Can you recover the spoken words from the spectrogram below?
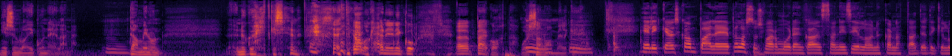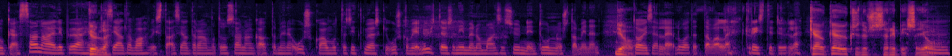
niin sinulla on ikuinen elämä. Mm. Tämä on minun nykyhetkisen teologian niin, niin kuin, pääkohta, voisi mm, sanoa melkein. Mm. Eli jos kamppailee pelastusvarmuuden kanssa, niin silloin kannattaa tietenkin lukea sana, eli pyhä henki sieltä vahvistaa sieltä raamatun sanan kautta meidän uskoa, mutta sitten myöskin uskovien yhteys ja nimenomaan se synnin tunnustaminen joo. toiselle luotettavalle kristitylle. Käy, käy yksityisessä ripissä, joo. Mm,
